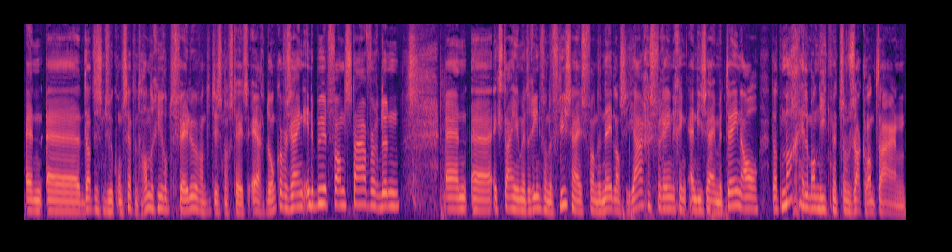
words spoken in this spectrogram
En eh, dat is natuurlijk ontzettend handig hier op de Veluwe, want het is nog steeds erg donker. We zijn in de buurt van Staverden. En ik sta hier met Rien van der Vlies. Hij is van de Nederlandse Jagersvereniging. En die zei meteen al, dat mag helemaal niet met zo'n zaklantaarn.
